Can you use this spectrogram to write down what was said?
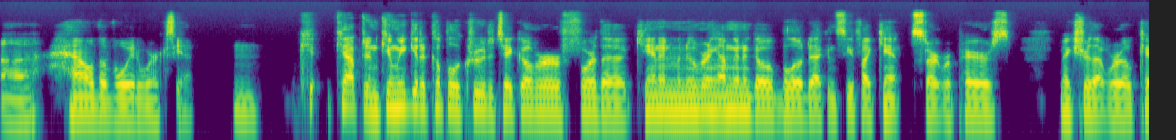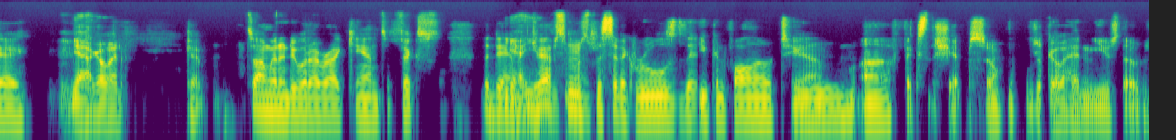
uh, how the void works yet. C- Captain, can we get a couple of crew to take over for the cannon maneuvering? I'm going to go below deck and see if I can't start repairs, make sure that we're okay. Yeah, go ahead. So I'm going to do whatever I can to fix the damage. Yeah, you have some damage. specific rules that you can follow to uh, fix the ship. So we'll just go ahead and use those.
